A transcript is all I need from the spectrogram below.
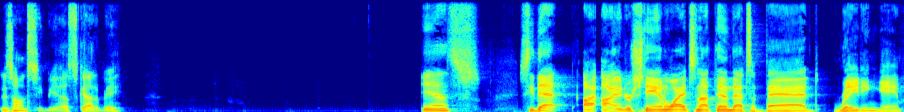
is on CBS. Got to be. Yeah, it's, see that I, I understand why it's not them. That's a bad rating game.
